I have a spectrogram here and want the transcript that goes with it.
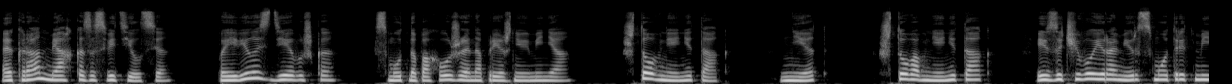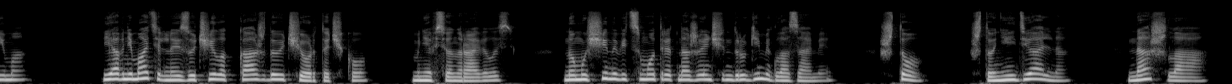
Экран мягко засветился. Появилась девушка, смутно похожая на прежнюю меня. Что в ней не так? Нет. Что во мне не так? Из-за чего Ирамир смотрит мимо? Я внимательно изучила каждую черточку. Мне все нравилось. Но мужчины ведь смотрят на женщин другими глазами. Что? Что не идеально? Нашла.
